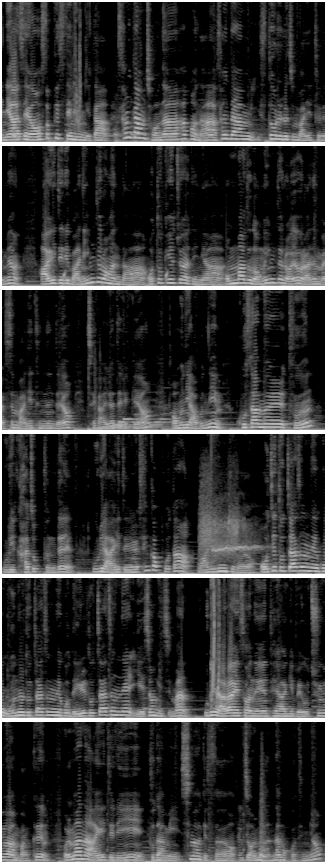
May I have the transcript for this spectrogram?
안녕하세요. 소피쌤입니다. 상담 전화하거나 상담 스토리를 좀 많이 들으면 아이들이 많이 힘들어한다. 어떻게 해줘야 되냐. 엄마도 너무 힘들어요. 라는 말씀 많이 듣는데요. 제가 알려드릴게요. 어머니, 아버님, 고3을 둔 우리 가족분들, 우리 아이들 생각보다 많이 힘들어요. 어제도 짜증내고 오늘도 짜증내고 내일도 짜증낼 예정이지만 우리나라에서는 대학이 매우 중요한 만큼 얼마나 아이들이 부담이 심하겠어요. 이제 얼마 안 남았거든요.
